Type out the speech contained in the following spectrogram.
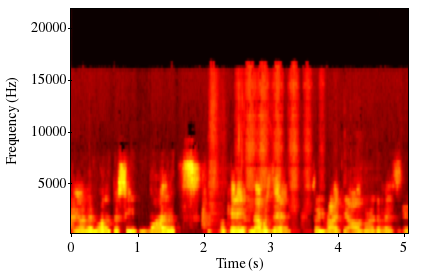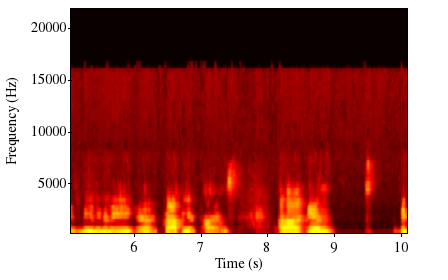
I only wanted to see it once, okay, and that was it. So you're right, the algorithm is is really really uh, crappy at times, uh, and be-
